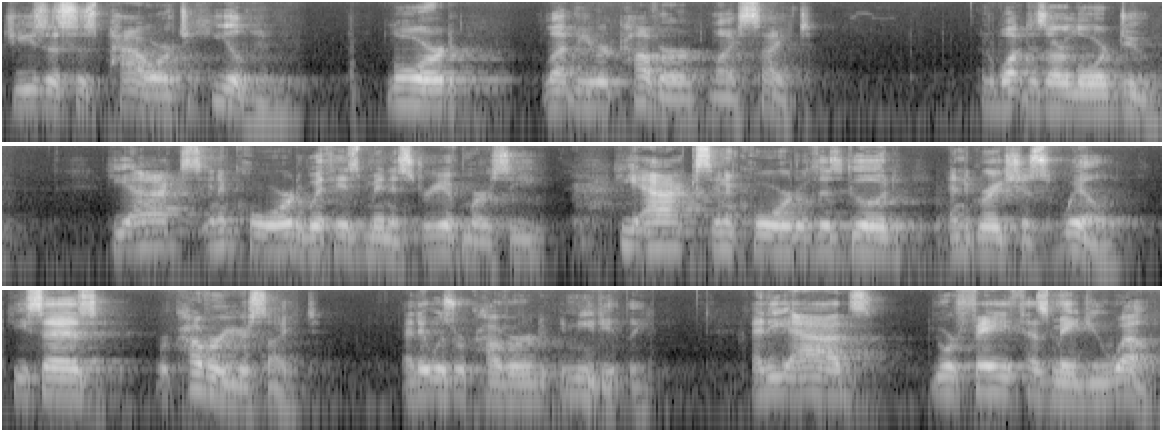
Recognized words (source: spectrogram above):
Jesus' power to heal him. Lord, let me recover my sight. And what does our Lord do? He acts in accord with his ministry of mercy. He acts in accord with his good and gracious will. He says, Recover your sight. And it was recovered immediately. And he adds, Your faith has made you well.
